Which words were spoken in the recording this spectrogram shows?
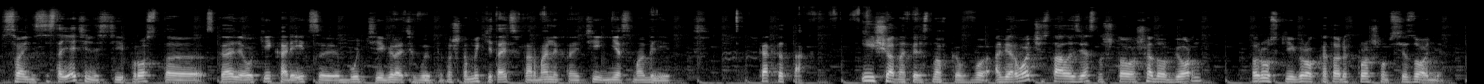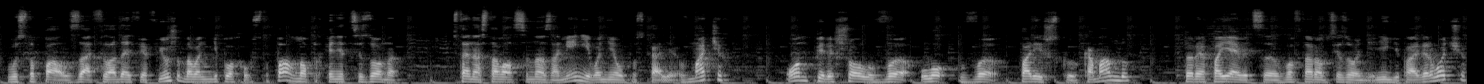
в своей несостоятельности и просто сказали, окей, корейцы, будете играть вы, потому что мы китайцев нормальных найти не смогли. Как-то так. И еще одна перестановка в Overwatch. Стало известно, что Shadow Burn, русский игрок, который в прошлом сезоне выступал за Philadelphia Fusion, довольно неплохо выступал, но под конец сезона постоянно оставался на замене, его не выпускали в матчах. Он перешел в, в парижскую команду, которая появится во втором сезоне Лиги по Overwatch.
